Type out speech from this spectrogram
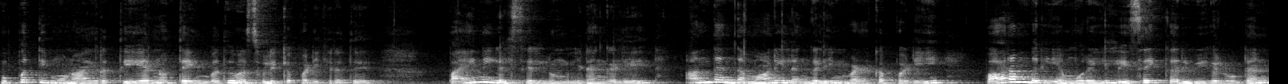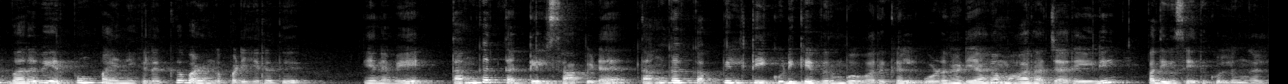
முப்பத்தி மூணாயிரத்தி இரநூத்தி ஐம்பது வசூலிக்கப்படுகிறது. பயணிகள் செல்லும் இடங்களில் அந்தந்த மாநிலங்களின் வழக்கப்படி பாரம்பரிய முறையில் இசைக்கருவிகளுடன் வரவேற்பும் பயணிகளுக்கு வழங்கப்படுகிறது. எனவே தங்கத்தட்டில் சாப்பிட தங்க கப்பில் டீ குடிக்க விரும்புபவர்கள் உடனடியாக மகாராஜா ரயிலில் பதிவு செய்து கொள்ளுங்கள்.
